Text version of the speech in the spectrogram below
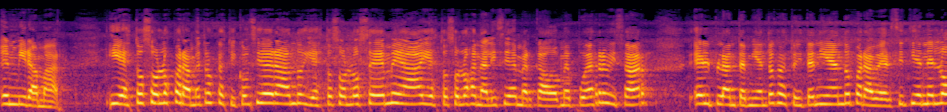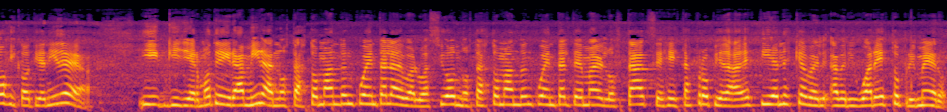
en Miramar. Y estos son los parámetros que estoy considerando y estos son los CMA y estos son los análisis de mercado. ¿Me puedes revisar el planteamiento que estoy teniendo para ver si tiene lógica o tiene idea. Y Guillermo te dirá, mira, no estás tomando en cuenta la devaluación, no estás tomando en cuenta el tema de los taxes, estas propiedades tienes que averiguar esto primero.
